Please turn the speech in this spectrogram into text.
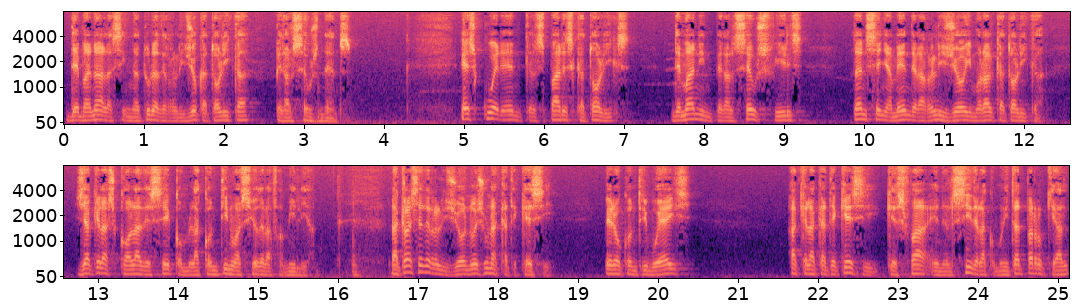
demanar la signatura de religió catòlica per als seus nens. És coherent que els pares catòlics demanin per als seus fills l'ensenyament de la religió i moral catòlica, ja que l'escola ha de ser com la continuació de la família. La classe de religió no és una catequesi, però contribueix a que la catequesi que es fa en el si de la comunitat parroquial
